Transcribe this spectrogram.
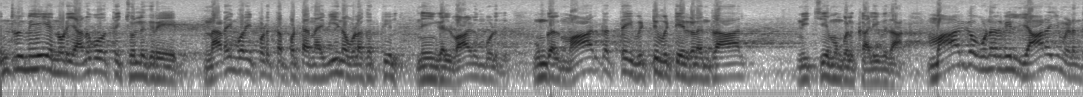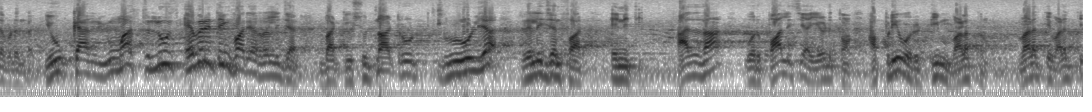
என்றுமே என்னுடைய அனுபவத்தை சொல்லுகிறேன். நடைமுறைப்படுத்தப்பட்ட நவீன உலகத்தில் நீங்கள் வாழும் பொழுது உங்கள் மார்க்கத்தை விட்டுவிட்டீர்கள் என்றால் நிச்சயம் உங்களுக்கு அழிவுதான். மார்க்க உணர்வில் யாரையும் இழந்து விடுங்கள். You can you must lose everything for your religion but you should not rule your religion for any அதுதான் ஒரு பாலிசியா எடுத்தோம். அப்படியே ஒரு டீம் வளர்த்தோம். வளர்த்தி வளர்த்தி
